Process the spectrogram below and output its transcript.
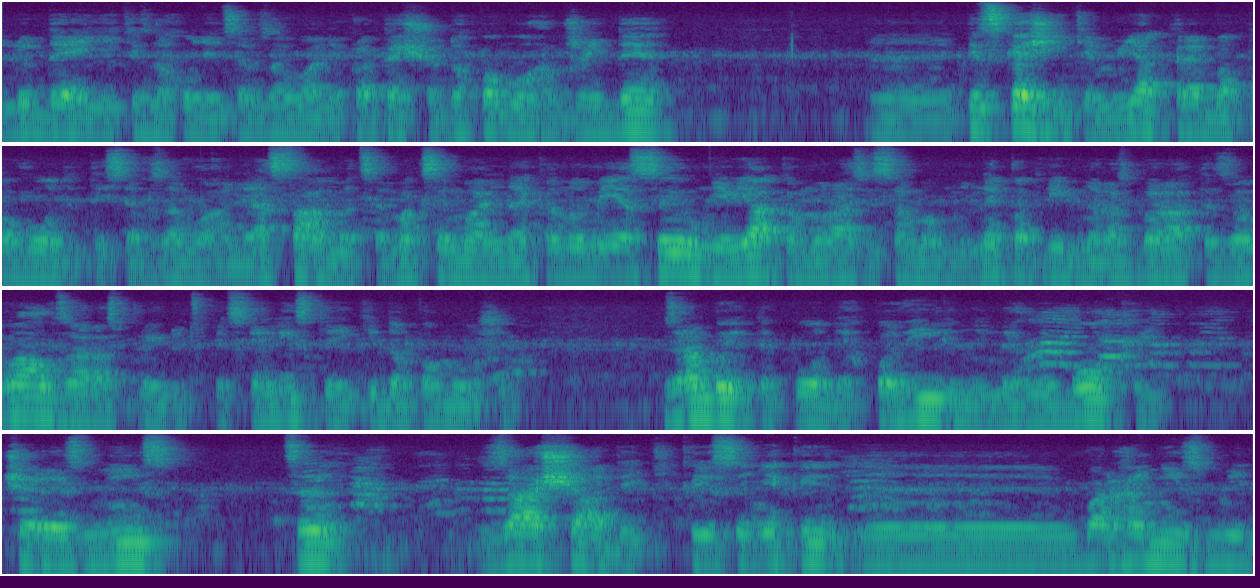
людей, які знаходяться в завалі, про те, що допомога вже йде. Е, Підскажіть їм, як треба поводитися в завалі, а саме це максимальна економія сил. Ні в якому разі самому не потрібно розбирати завал. Зараз прийдуть спеціалісти, які допоможуть зробити подих повільний, неглибокий, через ніс. Це заощадить кисень, який е, в організмі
